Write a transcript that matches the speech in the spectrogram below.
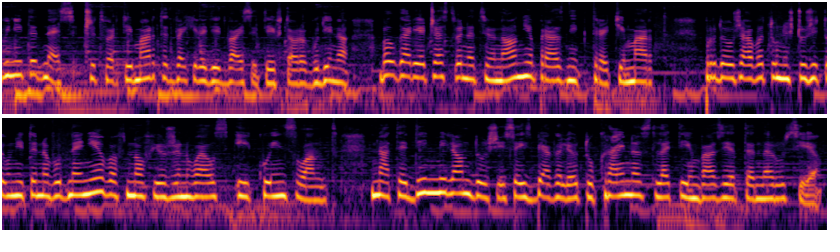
Новините днес, 4 марта 2022 година, България чества националния празник 3 март. Продължават унищожителните наводнения в Нов Южен Уелс и Куинсланд. Над 1 милион души са избягали от Украина след инвазията на Русия.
